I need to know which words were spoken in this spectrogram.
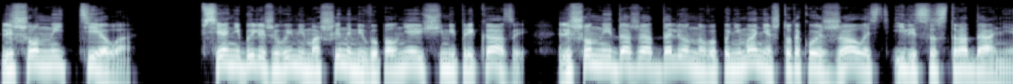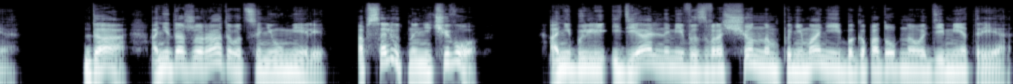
лишенный тела. Все они были живыми машинами, выполняющими приказы, лишенные даже отдаленного понимания, что такое жалость или сострадание. Да, они даже радоваться не умели, абсолютно ничего. Они были идеальными в извращенном понимании богоподобного Диметрия.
